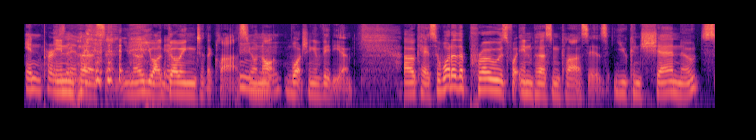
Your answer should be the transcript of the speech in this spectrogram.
In person. in person. You know, you are going to the class, you're not mm-hmm. watching a video. Okay, so what are the pros for in person classes? You can share notes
